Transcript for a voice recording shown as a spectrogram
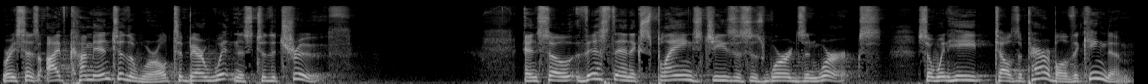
where he says, I've come into the world to bear witness to the truth. And so this then explains Jesus' words and works. So when he tells the parable of the kingdom,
